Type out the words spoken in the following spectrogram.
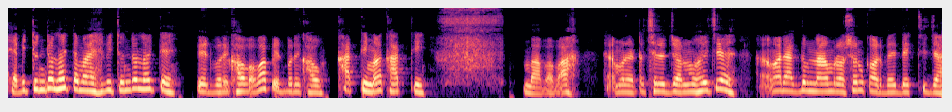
হেভি টুন্ডল হইতে মা, হেভি টুন্ডল হইতে। পেট ভরে খাও বাবা, পেট ভরে খাও। খাচ্ছি মা, খাচ্ছি। বা বাবা এমন একটা ছেলের জন্ম হয়েছে আমার একদম নাম রোশন করবে দেখছি যা।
